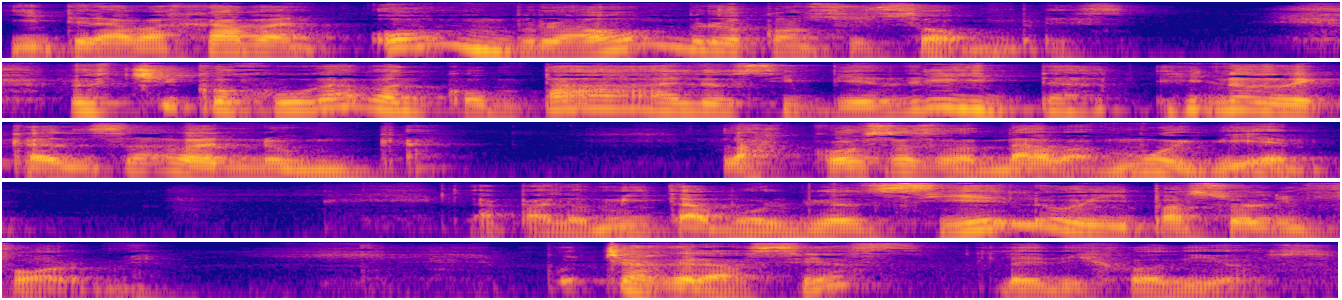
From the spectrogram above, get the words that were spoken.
y trabajaban hombro a hombro con sus hombres. Los chicos jugaban con palos y piedritas y no descansaban nunca. Las cosas andaban muy bien. La palomita volvió al cielo y pasó el informe. Muchas gracias, le dijo Dios.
